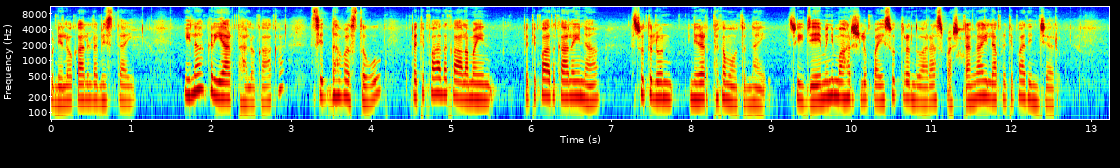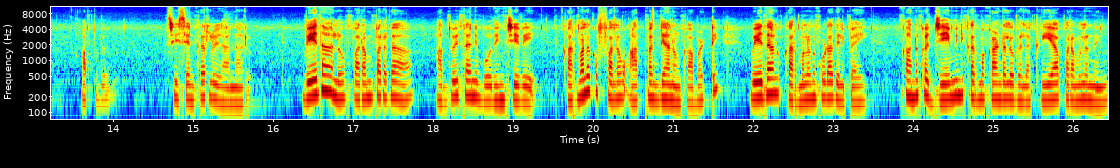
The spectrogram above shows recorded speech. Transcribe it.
పుణ్యలోకాలు లభిస్తాయి. ఇలా క్రియార్థాలు కాక సిద్ధ వస్తువు ప్రతిపాదకాలమైన ప్రతిపాదకాలైన శృతులు నిరర్థకమవుతున్నాయి. శ్రీ జైమిని మహర్షులు పై సూత్రం ద్వారా స్పష్టంగా ఇలా ప్రతిపాదించారు. అప్పుడు శ్రీ శంకర్లు ఇలా అన్నారు. వేదాలు పరంపరగా అద్వైతాన్ని బోధించేవే. కర్మలకు ఫలం ఆత్మజ్ఞానం కాబట్టి వేదాలు కర్మలను కూడా తెలిపాయి. కనుక జేమిని కర్మకాండలో గల క్రియాపరములను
